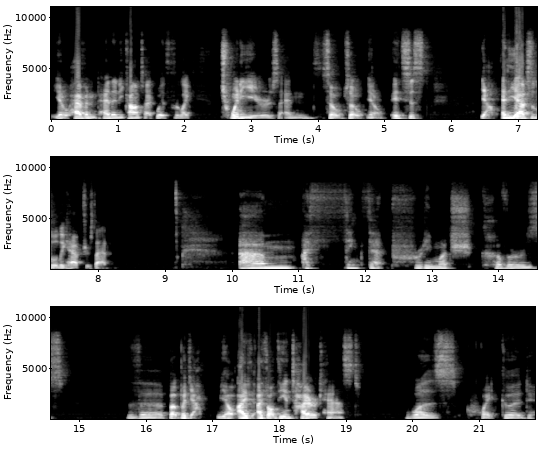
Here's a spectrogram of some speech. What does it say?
you know haven't had any contact with for like 20 years, and so so you know, it's just yeah, and he absolutely captures that. Um, I think that pretty much covers the but but yeah, you know, I I thought the entire cast was quite good.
